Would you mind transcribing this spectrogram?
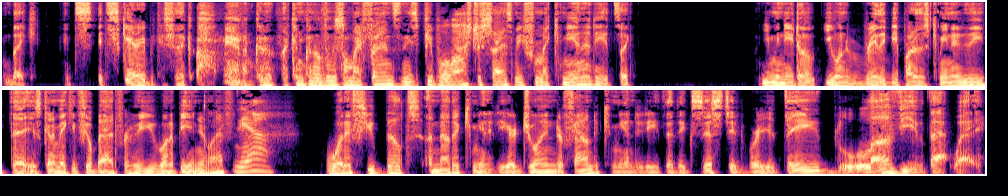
Like, it's, it's scary because you're like, oh man, I'm gonna, like, I'm gonna lose all my friends and these people ostracize me from my community. It's like, you mean you don't, you want to really be part of this community that is going to make you feel bad for who you want to be in your life? Yeah. What if you built another community or joined or found a community that existed where you, they love you that way?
